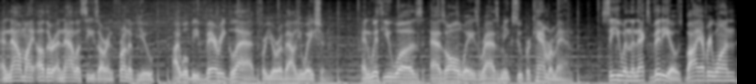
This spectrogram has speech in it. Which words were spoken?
and now my other analyses are in front of you, I will be very glad for your evaluation. And with you was, as always, Razmeak Super Cameraman. See you in the next videos. Bye, everyone.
